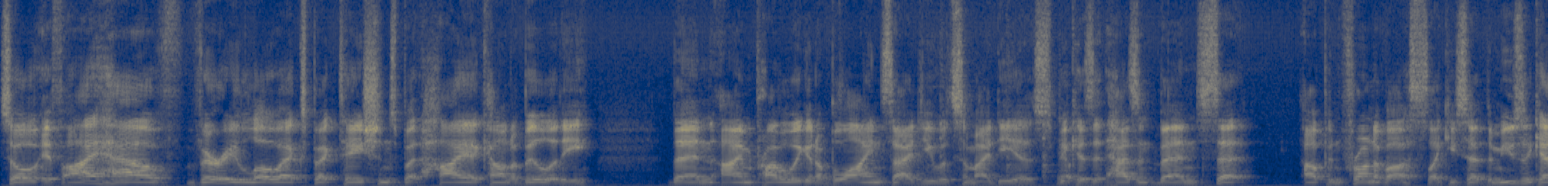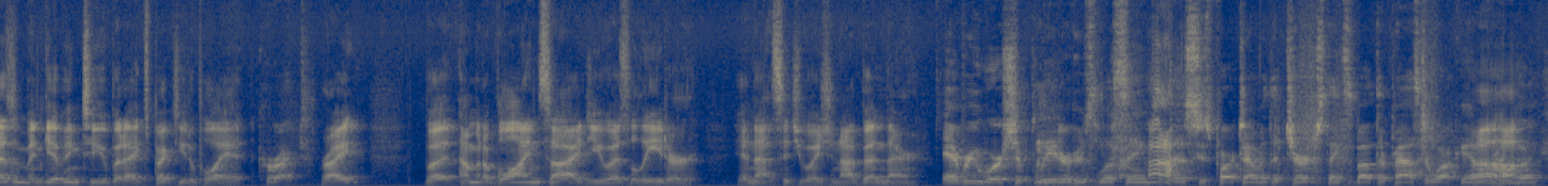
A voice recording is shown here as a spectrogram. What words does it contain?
So if I have very low expectations but high accountability, then I'm probably going to blindside you with some ideas Yep. because it hasn't been set up in front of us. Like you said, the music hasn't been given to you, but I expect you to play it, Correct. right? But I'm going to blindside you as a leader in that situation. I've been there. Every worship leader who's listening to this, who's part time at the church, thinks about their pastor walking up Uh-huh. and going,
